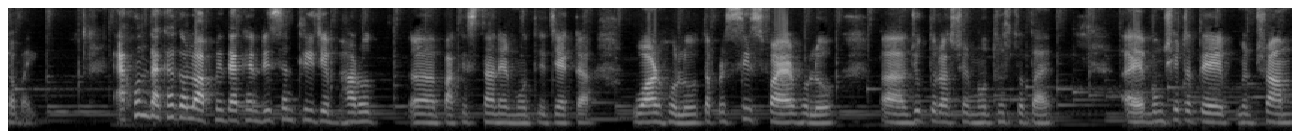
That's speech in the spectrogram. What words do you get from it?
সবাই। এখন দেখা গেল, আপনি দেখেন রিসেন্টলি যে ভারত পাকিস্তানের মধ্যে যে একটা ওয়ার হলো, তারপরে সিজ ফায়ার হলো যুক্তরাষ্ট্রের মধ্যস্থতায়, এবং সেটাতে ট্রাম্প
